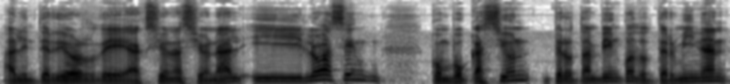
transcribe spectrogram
al interior de Acción Nacional y lo hacen con vocación, pero también cuando terminan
